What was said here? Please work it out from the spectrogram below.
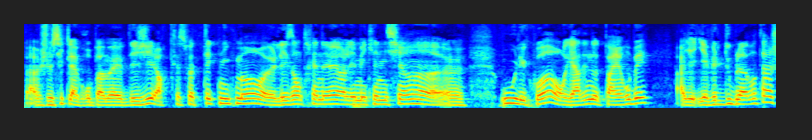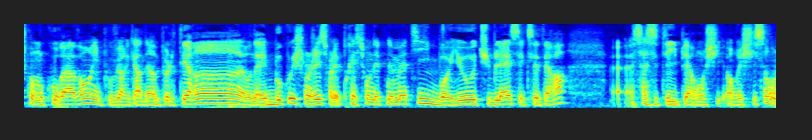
Bah, je sais que la Groupama FDJ, alors que ce soit techniquement euh, les entraîneurs, les mécaniciens euh, ou les quoi, on regardait notre Paris-Roubaix. Il y avait le double avantage, quand on courait avant, ils pouvaient regarder un peu le terrain, on avait beaucoup échangé sur les pressions des pneumatiques, boyaux, tubeless, etc. Euh, ça, c'était hyper enrichissant.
